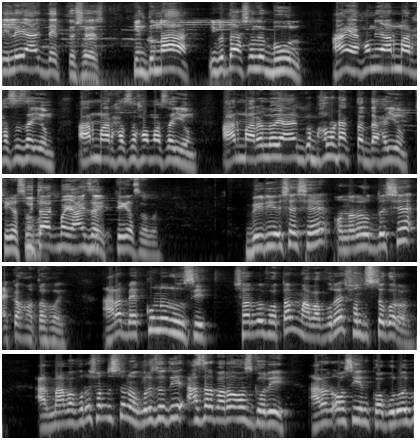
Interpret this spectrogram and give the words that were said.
দিলেই আজ দায়িত্ব শেষ। কিন্তু না ইবে তো আসলে ভুল। আই এখনই আর মার হাসে যাইম আর মার হাসে ক্ষমা চাইম আর মারে লই একদম ভালো ডাক্তার দেখাইম। ঠিক আছে তুই। থাক ভাই আয় যাই। ঠিক আছে ভাই ভিডিও শেষে অন্যের উদ্দেশ্যে একা হতা হয়। আর ব্যাকুণর উচিত সর্বপ্রথম মা বাপুরে সন্তুষ্ট করন আর মা বাপুরে সন্তুষ্ট নগরে যদি আজার বারো হজ করি আর অসিন কবুল হইব,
